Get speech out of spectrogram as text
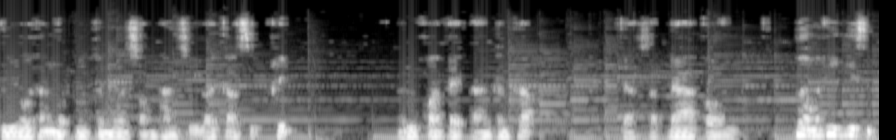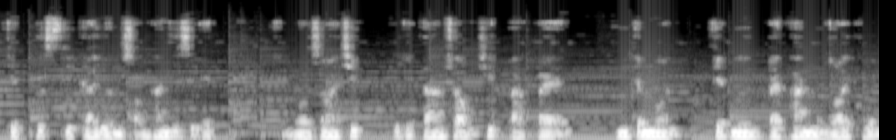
วิดีโอทั้งหมดมีจำนวน 2,490 คลิป มาดูความแตกต่างกันครับ จากสัปดาห์ก่อน เมื่อวันที่ 27 พฤศจิกายน 2021จำนวนสมาชิกผู้ติดตามช่องชิปปากแปรมีจำนวน 78,100 คน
